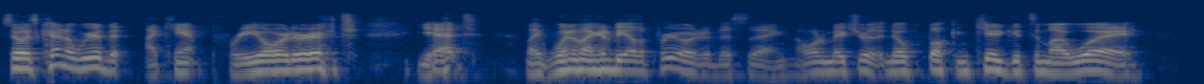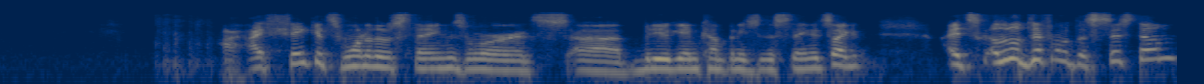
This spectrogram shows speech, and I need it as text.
So it's kind of weird that I can't pre-order it yet. Like, when am I going to be able to pre-order this thing? I want to make sure that no fucking kid gets in my way. I think it's one of those things where it's uh, video game companies do this thing. It's like it's a little different with the system,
